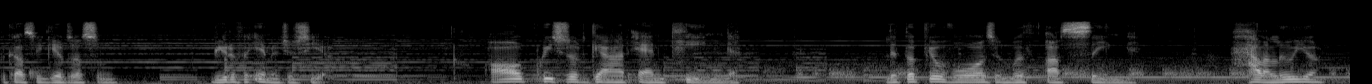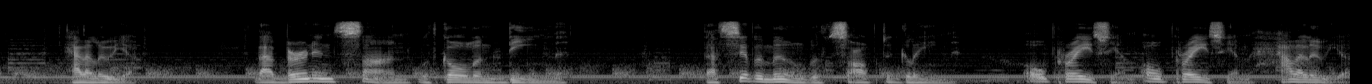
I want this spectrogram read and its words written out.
Because he gives us some beautiful images here. All creatures of God and King, lift up your voice and with us sing. Hallelujah, hallelujah. thy burning sun with golden beam, thy silver moon with softer gleam. Oh, praise him, oh, praise him. Hallelujah,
